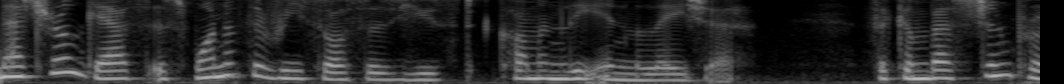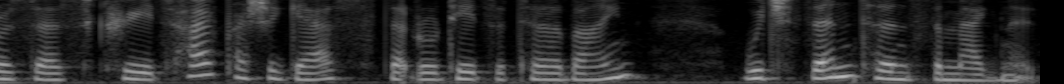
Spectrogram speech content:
Natural gas is one of the resources used commonly in Malaysia. The combustion process creates high-pressure gas that rotates a turbine, which then turns the magnet.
